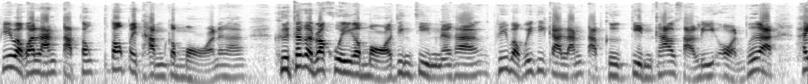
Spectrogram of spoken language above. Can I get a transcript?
พี่บอกว่าล้างตับต้องต้องไปทำกับหมอนะคะ คือถ้าเกิดว่าคุยกับหมอจริง ๆนะคะ พี่บอกวิธีการล้างตับคือกินข้าวสาลีอ่อนเพื่อให้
